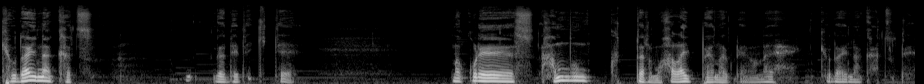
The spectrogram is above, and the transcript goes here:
巨大なカツが出てきてまあこれ半分食ったらもう腹いっぱいなぐらいのね巨大なカツで。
